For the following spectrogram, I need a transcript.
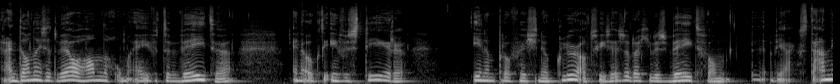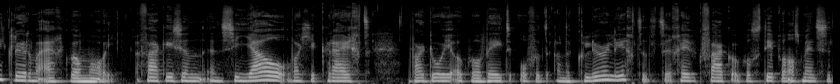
En dan is het wel handig om even te weten en ook te investeren in een professioneel kleuradvies. Zodat je dus weet van, eh, ja, staan die kleuren me eigenlijk wel mooi? Vaak is een, een signaal wat je krijgt, waardoor je ook wel weet of het aan de kleur ligt. Dat geef ik vaak ook als tip, als mensen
